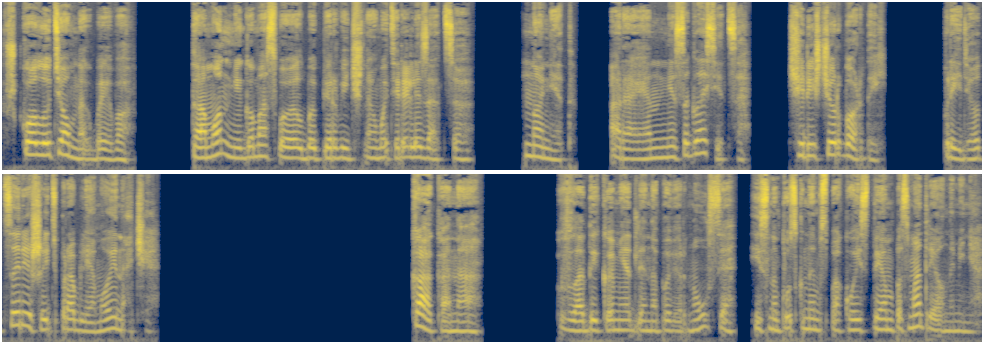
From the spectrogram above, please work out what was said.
В школу темных бы его. Там он мигом освоил бы первичную материализацию. Но нет, Араэн не согласится. Чересчур гордый. Придется решить проблему иначе. «Как она?» Владыка медленно повернулся и с напускным спокойствием посмотрел на меня.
